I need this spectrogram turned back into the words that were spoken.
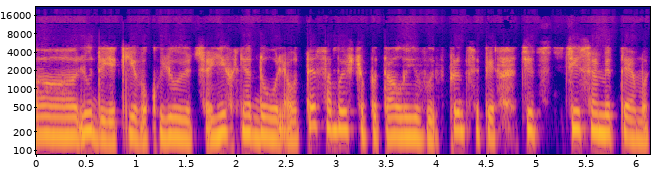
Е, Люди, які евакуюються, їхня доля, от те саме, що питали і ви. В принципі, ті, ті самі теми,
